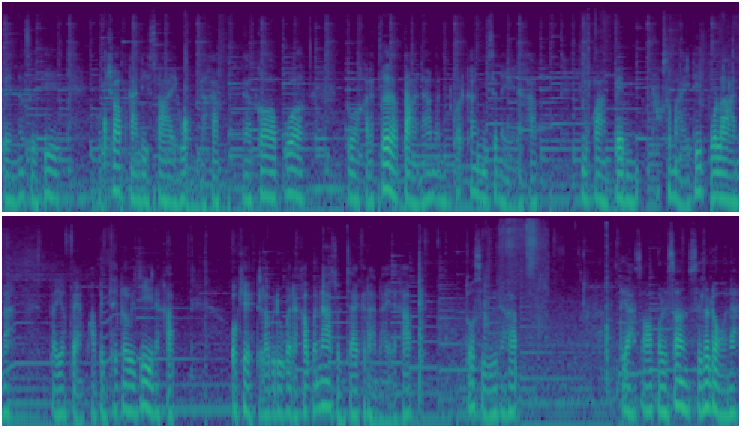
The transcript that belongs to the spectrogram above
เป็นหนังสือที่ผมชอบการดีไซน์หุ่นนะครับ แล้วก็พวก ตัวคาแรคเตอร์ต่างๆนะมันค่อนข้างมีเสน่ห์นะครับ มีความเป็นยุคสมัยที่โบราณนะ แต่ยังแฝงความเป็นเทคโนโลยีนะครับ โอเค เดี๋ยวเราไปดูกันนะครับว่าน่าสนใจขนาดไหนนะครับ ตัวซื้อนะครับ The Art of Horizon Zero Dawn นะ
